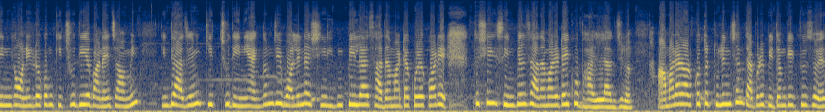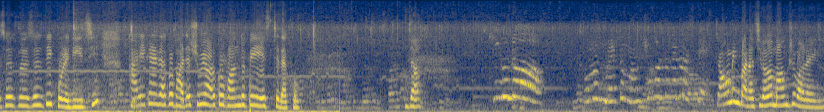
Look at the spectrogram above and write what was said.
দিনকে অনেক রকম কিছু দিয়ে বানাই চাউমিন। কিন্তু আজকে আমি কিচ্ছু দিইনি। একদম যে বলে না সিম্পিল সাদামাটা করে করে। তো সেই সিম্পল সাদামাটাটাই খুব ভালো লাগছিল। আমার আর অর্ক তো তুলে নিয়েছেন তারপরে প্রীতমকে একটু সোয়া সস সোয়া সস দিয়ে করে দিয়েছি। আর এখানে দেখো, ভাজার সময় অর্ক গন্ধ পেয়ে এসছে, দেখো। যা। চাউমিন বানাচ্ছি বাবা মাংস বানাইনি।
